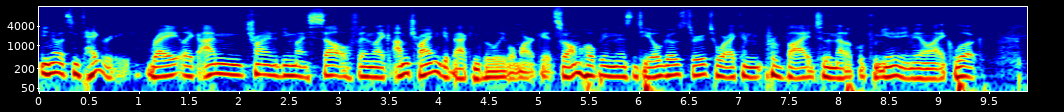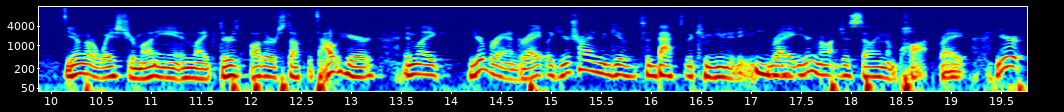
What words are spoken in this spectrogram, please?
you know it's integrity right? Like i'm trying to be myself and like i'm trying to get back into the legal market. So i'm hoping this deal goes through to where i can provide to the medical community and be like look you don't got to waste your money and like there's other stuff that's out here. And like your brand right? Like you're trying to give to back to the community mm-hmm. right? You're not just selling them pot right? You're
